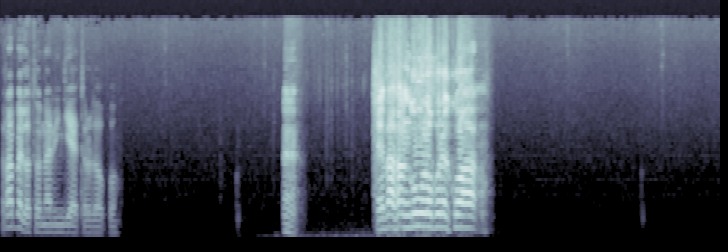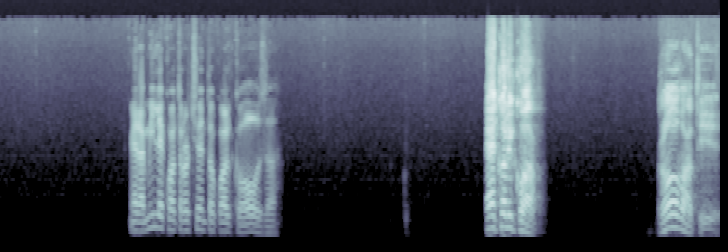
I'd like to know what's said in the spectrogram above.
Sarà bello tornare indietro dopo. Eh. E vaffanculo pure qua. Era 1400 qualcosa. Eccoli qua. Provati.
